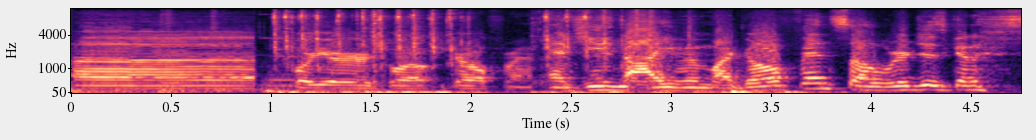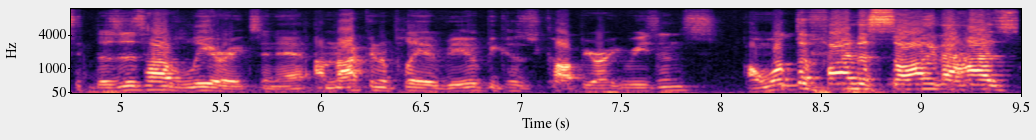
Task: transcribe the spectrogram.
uh, for your girl girlfriend. And she's not even my girlfriend, so we're just gonna... Does this have lyrics in it? I'm not gonna play a video because of copyright reasons. I want to find a song that has...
